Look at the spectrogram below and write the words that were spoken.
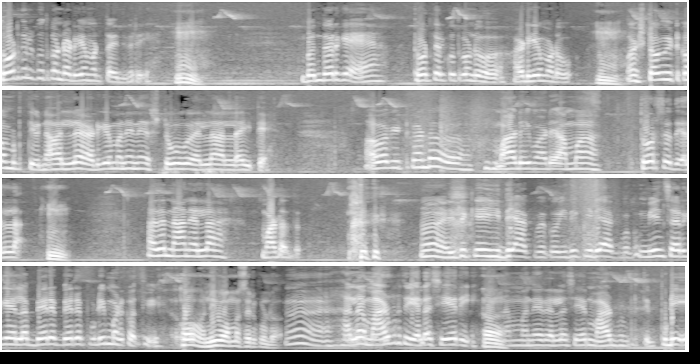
ತೋಟದಲ್ಲಿ ಕೂತ್ಕೊಂಡು ಅಡುಗೆ ಮಾಡ್ತಾ ಇದ್ವಿ ರೀ ಬಂದವ್ರಿಗೆ ತೋಟದಲ್ಲಿ ಕೂತ್ಕೊಂಡು ಅಡುಗೆ ಮಾಡೋವು. ಒಂದು ಸ್ಟವ್ ಇಟ್ಕೊಂಡ್ಬಿಡ್ತೀವಿ. ನಾವಲ್ಲೇ ಅಡುಗೆ ಮನೆಯೇ ಸ್ಟವ್ ಎಲ್ಲ ಅಲ್ಲ ಐತೆ. ಅವಾಗ ಇಟ್ಕೊಂಡು ಮಾಡಿ ಮಾಡಿ ಅಮ್ಮ ತೋರಿಸೋದು ಎಲ್ಲ. ಅದನ್ನು ನಾನೆಲ್ಲ ಮಾಡೋದು. ಇದಕ್ಕೆ ಇದೇ ಹಾಕ್ಬೇಕು ಇದಕ್ಕೆ ಇದೇ ಹಾಕ್ಬೇಕು. ಮೀನ್ ಸಾರಿಗೆ ಎಲ್ಲ ಬೇರೆ ಬೇರೆ ಪುಡಿ ಮಾಡ್ಕೋತೀವಿ. ಓ ನೀವು ಅಮ್ಮ ಸೇರ್ಕೊಂಡು? ಹ್ಞೂ ಅಲ್ಲ ಮಾಡ್ಬಿಡ್ತೀವಿ ಎಲ್ಲ ಸೇರಿ. ನಮ್ಮ ಮನೆಯವರೆಲ್ಲ ಸೇರಿ ಮಾಡ್ಬಿಡ್ತೀವಿ ಪುಡಿ.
